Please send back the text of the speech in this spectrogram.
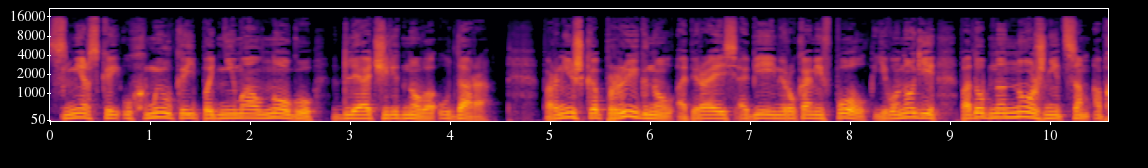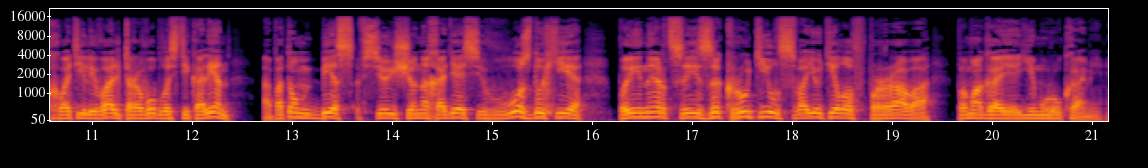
с мерзкой ухмылкой поднимал ногу для очередного удара. Парнишка прыгнул, опираясь обеими руками в пол. Его ноги, подобно ножницам, обхватили Вальтера в области колен, а потом бес, все еще находясь в воздухе, по инерции закрутил свое тело вправо, помогая ему руками.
